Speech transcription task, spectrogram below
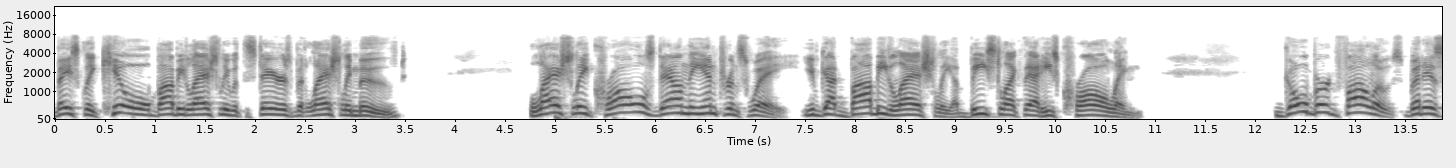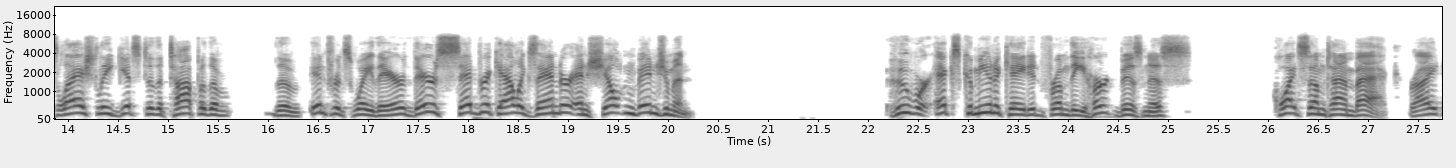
basically kill Bobby Lashley with the stairs, but Lashley moved. Lashley crawls down the entranceway. You've got Bobby Lashley, a beast like that. He's crawling. Goldberg follows, but as Lashley gets to the top of the the entranceway there, there's Cedric Alexander and Shelton Benjamin, who were excommunicated from the hurt business quite some time back, right?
